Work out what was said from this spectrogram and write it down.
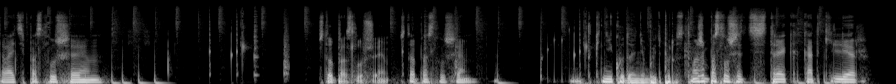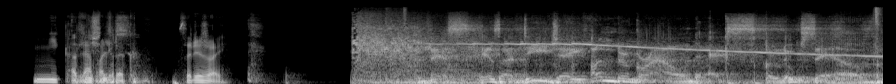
Давайте послушаем. Что послушаем? Что послушаем? Ткни куда-нибудь просто. Можем послушать трек Cut Killer Ник Отличный Ляполис. трек. Заряжай. This is a DJ Underground exclusive.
